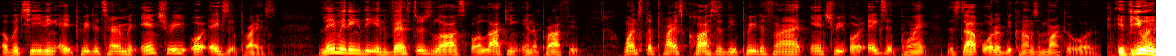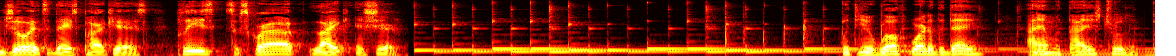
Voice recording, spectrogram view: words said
of achieving a predetermined entry or exit price, limiting the investor's loss or locking in a profit. Once the price crosses the predefined entry or exit point, the stop order becomes a market order. If you enjoyed today's podcast, please subscribe, like, and share. With your wealth word of the day, I am Matthias Trulin.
